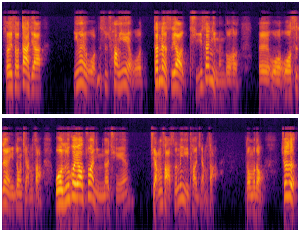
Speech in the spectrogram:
所以说大家，因为我们是创业，我真的是要提升你们过后，呃，我我是这样一种讲法。我如果要赚你们的钱，讲法是另一套讲法，懂不懂？就是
